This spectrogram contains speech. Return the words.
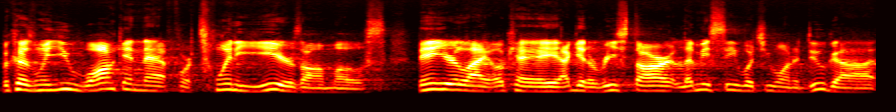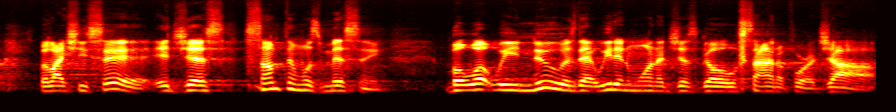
Because when you walk in that for 20 years almost, then you're like, okay, I get a restart. Let me see what you want to do, God. But like she said, it just, something was missing. But what we knew is that we didn't want to just go sign up for a job.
